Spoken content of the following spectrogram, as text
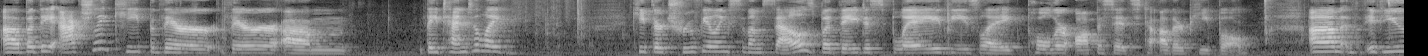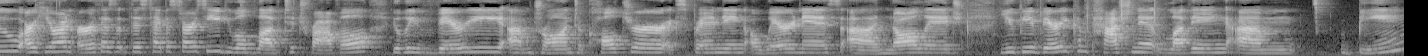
uh, but they actually keep their their um, they tend to like keep their true feelings to themselves, but they display these like polar opposites to other people. Um, if you are here on Earth as this type of star seed, you will love to travel. You'll be very um, drawn to culture, expanding awareness, uh, knowledge. You'd be a very compassionate, loving um, being.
